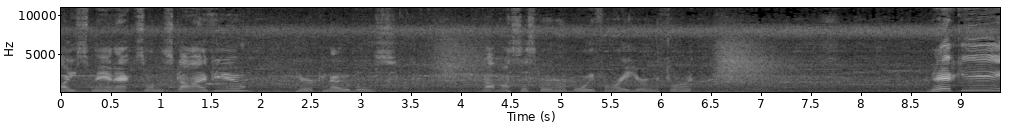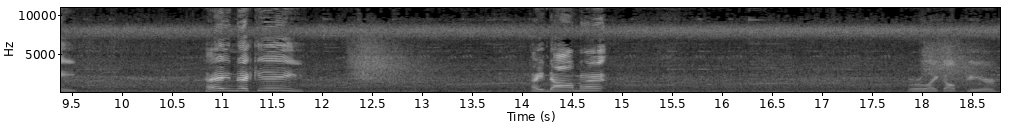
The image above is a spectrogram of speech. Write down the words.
Iceman X on the Skyview here at Knoebels. Got my sister and her boyfriend right here in the front. Nikki! Hey, Nikki! Hey, Dominic! We're like up here.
